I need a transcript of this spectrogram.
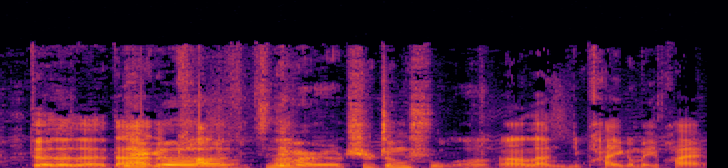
对对对，大那家都看个今天晚上吃蒸薯啊，啊，来你拍一个美拍。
